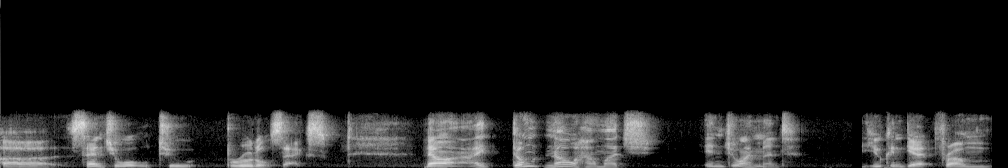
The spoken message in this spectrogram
uh, sensual to brutal sex. Now, I don't know how much enjoyment you can get from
